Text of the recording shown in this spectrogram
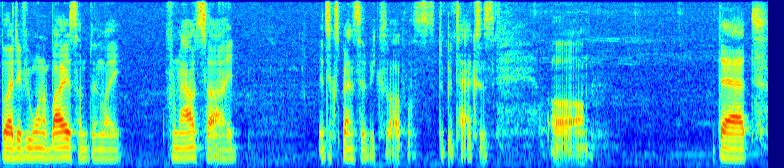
But if you want to buy something like from outside, it's expensive because of those stupid taxes um, that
